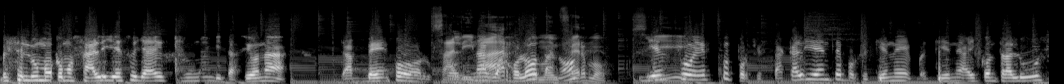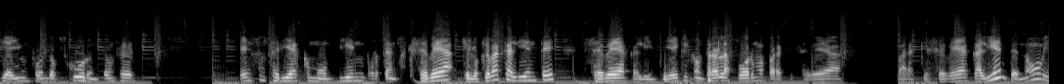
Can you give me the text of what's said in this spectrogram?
ves el humo cómo sale y eso ya es una invitación a, a ver por, por una Salivar guajolota, como ¿no? enfermo. Y Sí. eso es pues, porque está caliente, porque tiene, tiene hay contraluz y hay un fondo oscuro. Entonces, eso sería como bien importante, que se vea, que lo que va caliente se vea caliente. Y hay que encontrar la forma para que se vea, para que se vea caliente, ¿no? Y,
